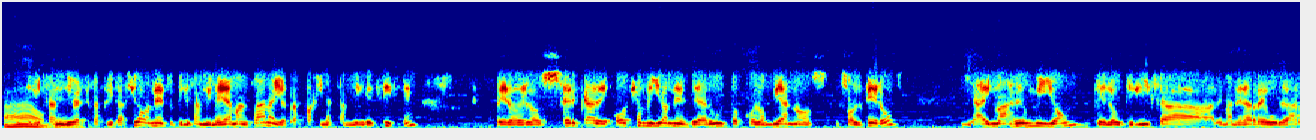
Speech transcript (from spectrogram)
Ah, utilizan diversas aplicaciones, utilizan mi media manzana y otras páginas también que existen, pero de los cerca de 8 millones de adultos colombianos solteros, y hay más de un millón que lo utiliza de manera regular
